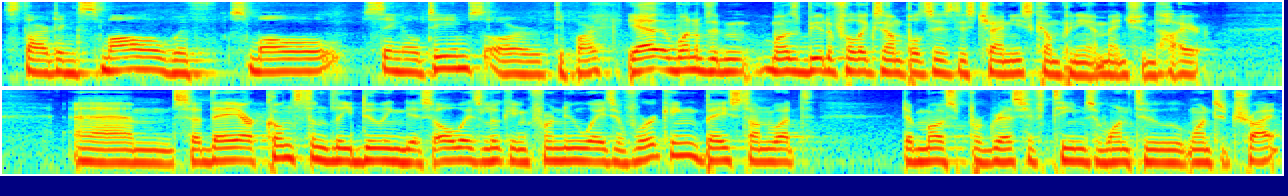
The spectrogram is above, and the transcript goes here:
starting small with small single teams or departments. Yeah, one of the most beautiful examples is this Chinese company I mentioned, Haier. Um, so they are constantly doing this, always looking for new ways of working based on what the most progressive teams want to want to try.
